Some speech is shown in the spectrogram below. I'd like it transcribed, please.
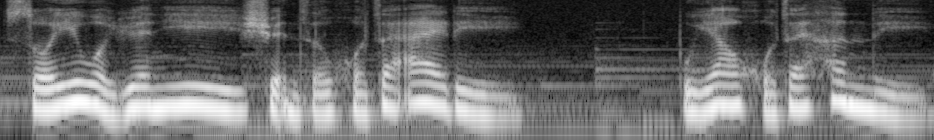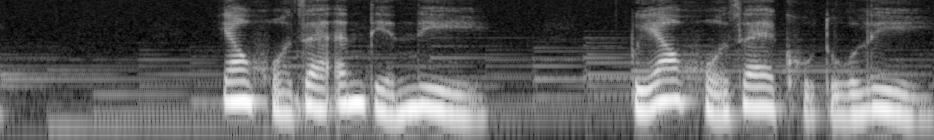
所以我愿意选择活在爱里，不要活在恨里；要活在恩典里，不要活在苦毒里。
